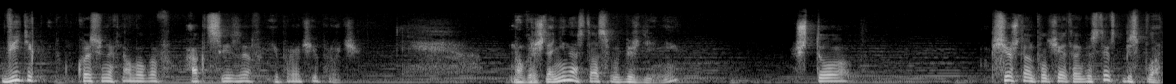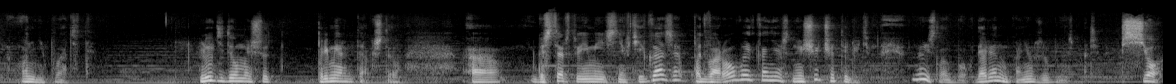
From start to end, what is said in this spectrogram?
В виде косвенных налогов, акцизов и прочее, прочее. Но гражданин остался в убеждении, что все, что он получает от государства, бесплатно. Он не платит. Люди думают, что примерно так, что э, государство имеет с нефти и газа, подворовывает, конечно, но еще что-то людям дает. Ну и слава богу, дареному коню в зубы не смотрит. Все.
